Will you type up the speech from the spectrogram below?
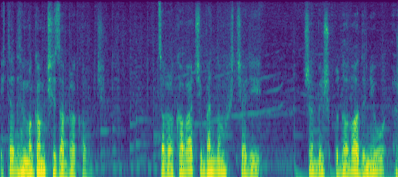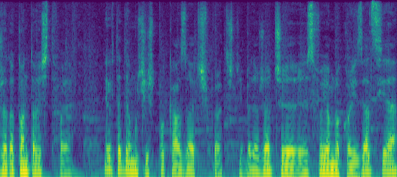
I wtedy mogą ci zablokować. Zablokować i będą chcieli, żebyś udowodnił, że to konto jest twoje. No i wtedy musisz pokazać praktycznie wiele rzeczy, y, swoją lokalizację.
